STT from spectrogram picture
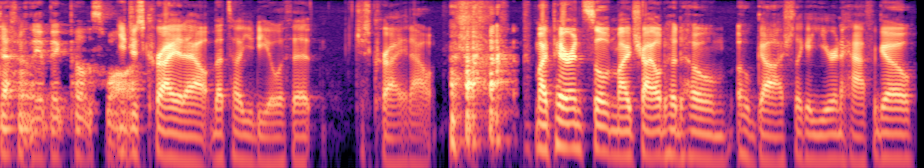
definitely a big pill to swallow. You just cry it out. That's how you deal with it just cry it out. my parents sold my childhood home, oh gosh, like a year and a half ago.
